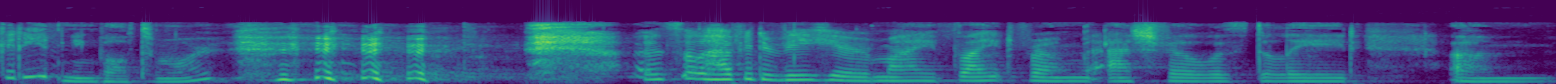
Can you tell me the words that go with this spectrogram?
Good evening, Baltimore. I'm so happy to be here. My flight from Asheville was delayed um,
